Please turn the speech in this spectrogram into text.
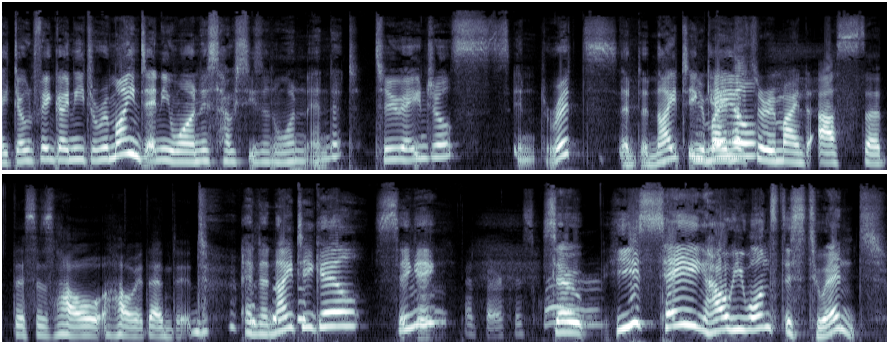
I don't think I need to remind anyone is how season one ended. Two angels in the Ritz and a nightingale. You might have to remind us that this is how, how it ended. and a nightingale singing. So he's saying how he wants this to end,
